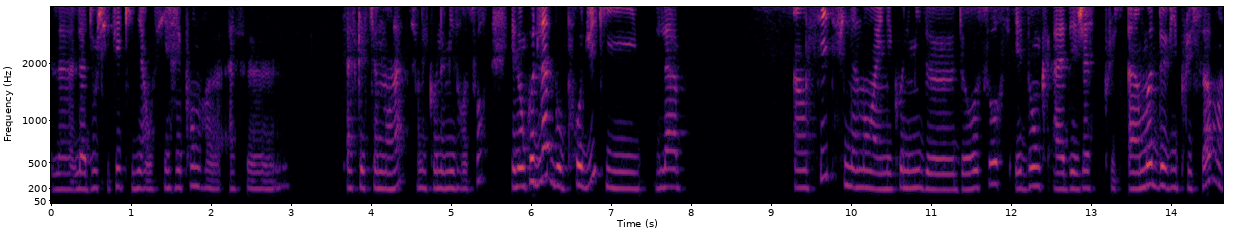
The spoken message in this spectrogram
la, la, douche cyclique qui vient aussi répondre à ce, à ce questionnement-là sur l'économie de ressources. Et donc au-delà de vos produits qui, là, incitent finalement à une économie de, ressources et donc à des gestes plus, à un mode de vie plus sobre,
